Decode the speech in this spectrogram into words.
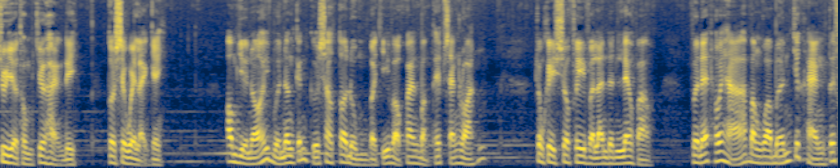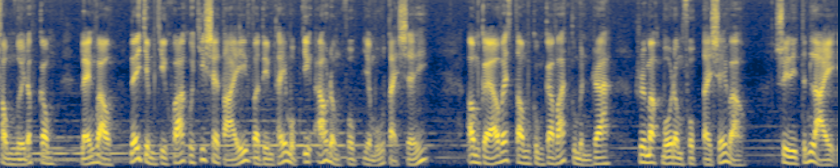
Chưa giờ thùng chứa hàng đi, Tôi sẽ quay lại ngay. Ông vừa nói vừa nâng cánh cửa sau to đùng và chỉ vào khoang bằng thép sáng loáng. Trong khi Sophie và Landon leo vào Vernet hối hả băng qua bến chất hàng tới phòng người đốc công, Lẻn vào, lấy chùm chìa khóa của chiếc xe tải Và tìm thấy một chiếc áo đồng phục và mũ tài xế. Ông cởi áo veston cùng cà vạt của mình ra, Rồi mặc bộ đồng phục tài xế vào. Suy đi tính lại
